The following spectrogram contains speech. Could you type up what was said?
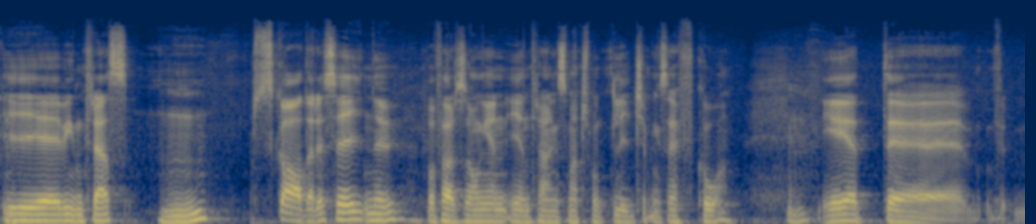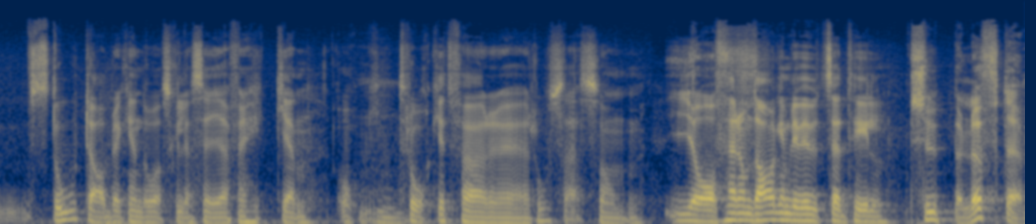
i eh, vintras. Skadade sig nu på försäsongen i en träningsmatch mot Lidköpings FK. Det är ett eh, stort avbräck ändå skulle jag säga för Häcken och tråkigt för eh, Rosa som Ja, häromdagen blev utsedd till superlöfte.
